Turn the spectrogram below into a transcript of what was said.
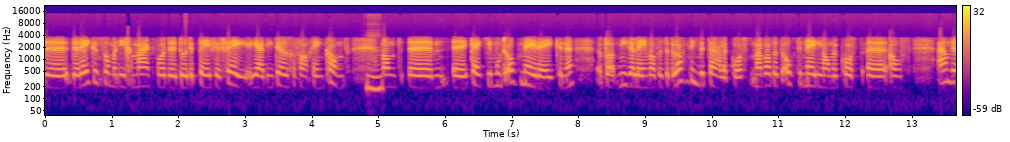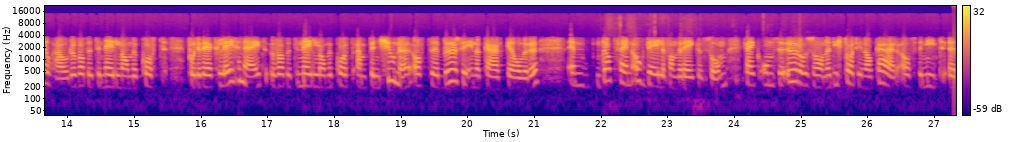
de, de rekensommen die gemaakt worden door de PVV, ja, die deugen van geen kant. Mhm. Want ehm, eh, kijk, je moet ook meerekenen, wat, niet alleen wat het de belastingbetaler kost, maar wat het ook de Nederlander kost kost eh, als aandeelhouder, wat het de Nederlander kost voor de werkgelegenheid, wat het de Nederlander kost aan pensioenen als de beurzen in elkaar kelderen. En dat zijn ook delen van de rekensom. Kijk, onze eurozone die stort in elkaar als we niet uh,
